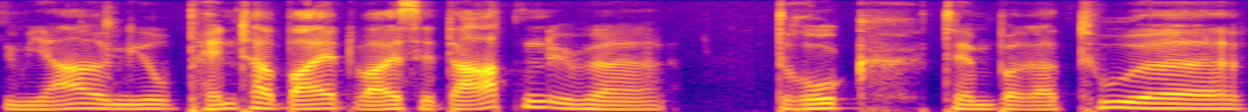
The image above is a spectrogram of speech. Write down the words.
im Jahr irgendwie Pentabyte weiße Daten über Druck, Temperatur,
